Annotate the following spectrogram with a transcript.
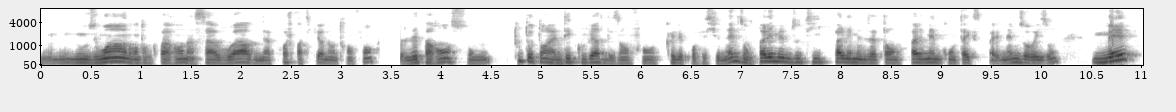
nous, oindre en tant que parents d'un savoir, d'une approche particulière de notre enfant. Les parents sont tout autant à la découverte des enfants que les professionnels. Ils n'ont pas les mêmes outils, pas les mêmes attentes, pas les mêmes contextes, pas les mêmes horizons, mais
